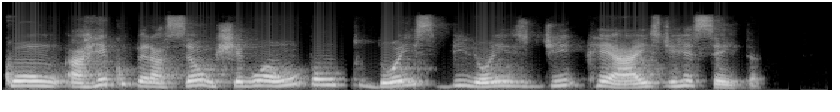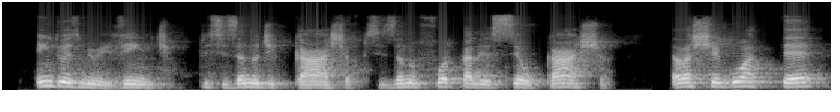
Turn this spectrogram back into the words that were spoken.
com a recuperação, chegou a 1,2 bilhões de reais de receita. Em 2020, precisando de caixa, precisando fortalecer o caixa, ela chegou até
